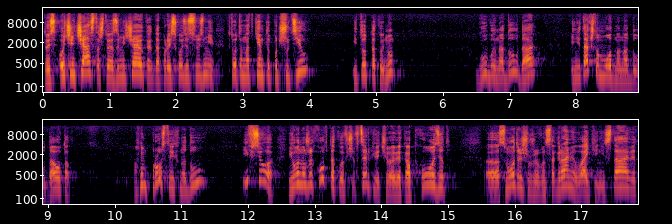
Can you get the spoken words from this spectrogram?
То есть очень часто, что я замечаю, когда происходит с людьми, кто-то над кем-то подшутил, и тот такой, ну, губы надул, да, и не так, что модно надул, да, вот так, а он просто их надул, и все. И он уже хоп такой в церкви человека обходит, э, смотришь уже в Инстаграме, лайки не ставит,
